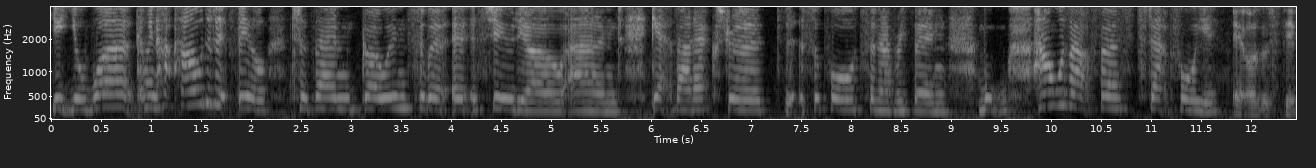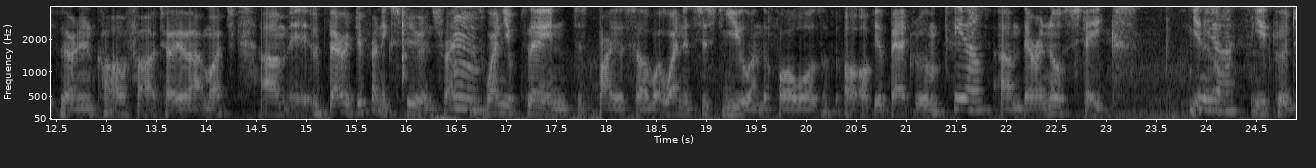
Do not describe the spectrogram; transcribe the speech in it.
your, your work. I mean, h- how did it feel to then go into a, a- studio and get that extra th- support and everything? How was that first step for you? it was a steep learning curve i'll tell you that much um, it- very different experience right because when you're playing just by yourself but when it's just you on the four walls of, of your bedroom Yeah. um, there are no stakes. You know, Yes. you could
